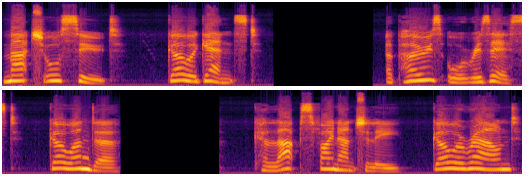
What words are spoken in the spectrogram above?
Match or suit. Go against. Oppose or resist. Go under. Collapse financially. Go around.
